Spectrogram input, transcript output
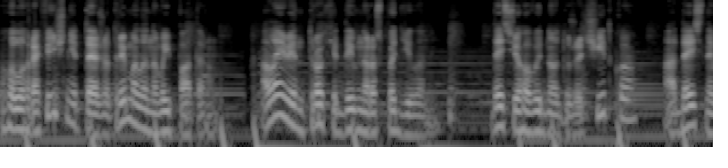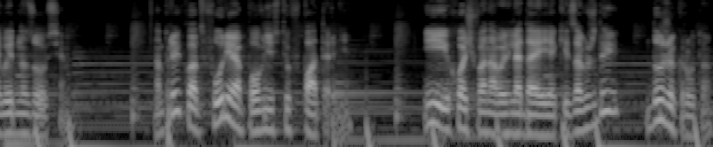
Голографічні теж отримали новий паттерн, але він трохи дивно розподілений. Десь його видно дуже чітко, а десь не видно зовсім. Наприклад, фурія повністю в паттерні. І, хоч вона виглядає як і завжди, дуже круто.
